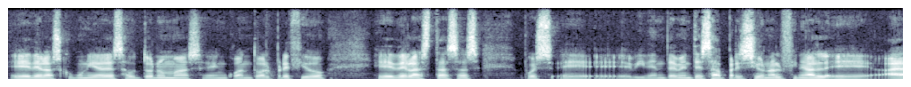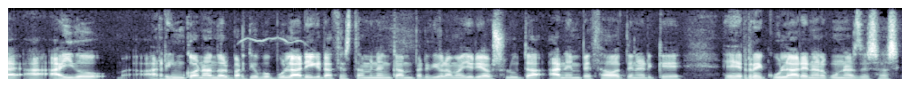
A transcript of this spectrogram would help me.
de las comunidades autónomas en cuanto al precio de las tasas, pues evidentemente esa presión al final ha, ha, ido arrinconando al Partido Popular y gracias también a que han perdido la mayoría absoluta han empezado a tener que recular en algunas de esas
